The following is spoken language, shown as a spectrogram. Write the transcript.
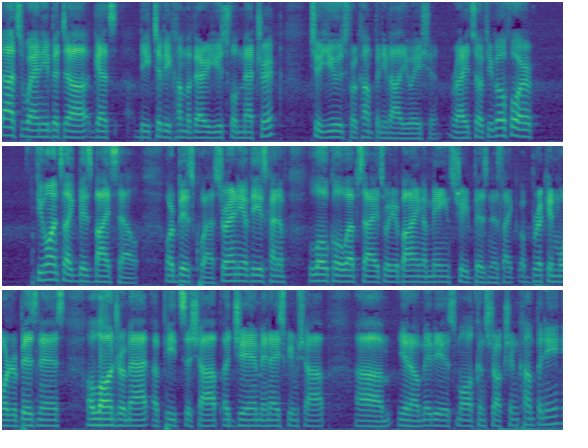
that's when EBITDA gets be, to become a very useful metric to use for company valuation, right? So, if you go for if you go onto like BizBuySell or BizQuest or any of these kind of local websites where you're buying a main street business, like a brick and mortar business, a laundromat, a pizza shop, a gym, an ice cream shop, um, you know, maybe a small construction company,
